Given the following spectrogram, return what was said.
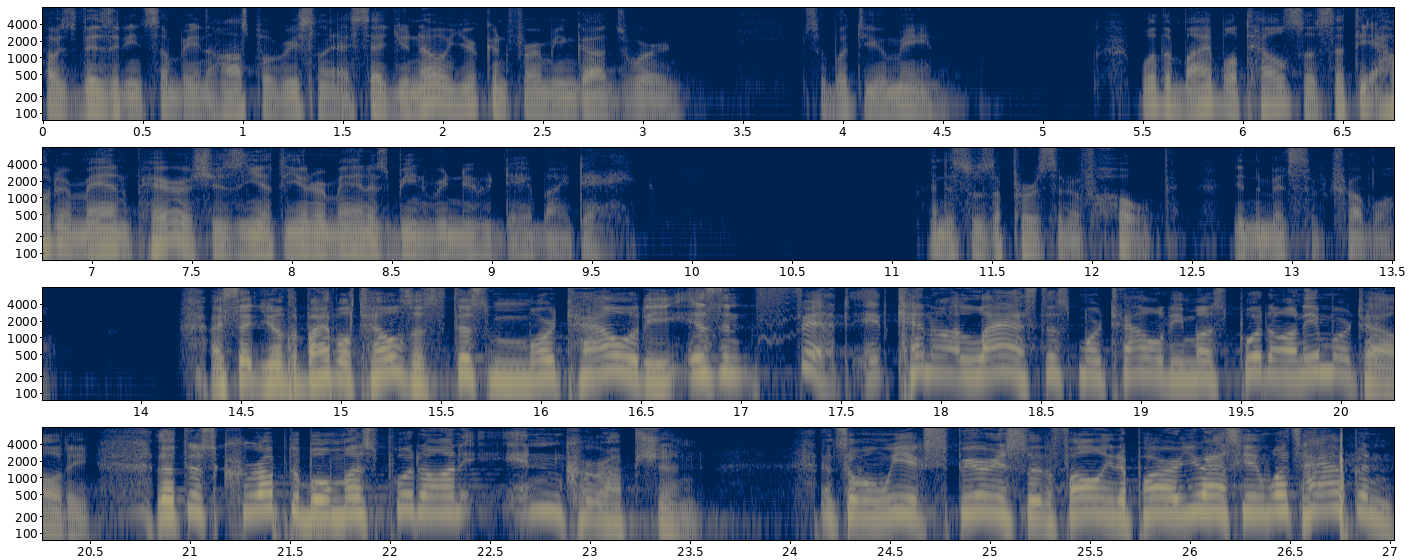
I was visiting somebody in the hospital recently. I said, You know, you're confirming God's word. Said, What do you mean? Well, the Bible tells us that the outer man perishes, and yet the inner man is being renewed day by day. And this was a person of hope in the midst of trouble. I said, You know, the Bible tells us this mortality isn't fit. It cannot last. This mortality must put on immortality, that this corruptible must put on incorruption. And so when we experience the falling apart, you're asking, What's happened?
